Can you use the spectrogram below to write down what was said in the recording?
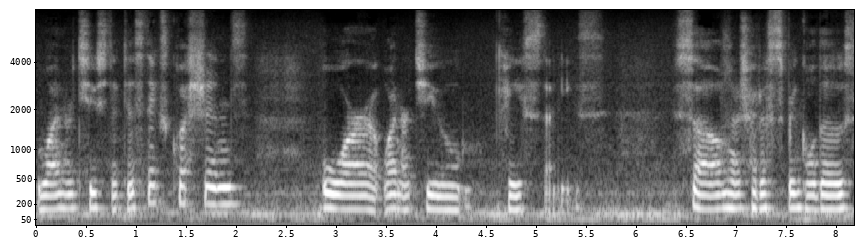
one or two statistics questions or one or two case studies. So I'm going to try to sprinkle those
